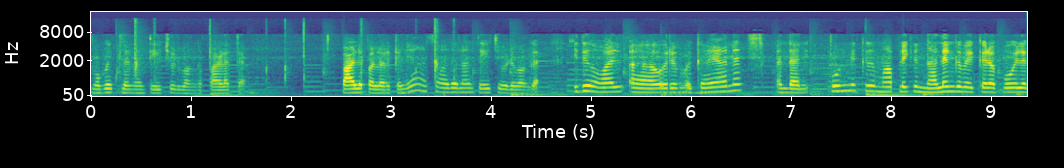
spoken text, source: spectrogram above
முகத்துல எல்லாம் தேய்ச்சி விடுவாங்க பழத்தை. பால் பழம் இருக்கு இல்லையா ஸோ அதெல்லாம் தேய்ச்சி விடுவாங்க. இது ஆல் ஒரு வகையான அந்த பொண்ணுக்கு மாப்பிள்ளைக்கு நலங்கு வைக்கிறப்போ இல்ல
